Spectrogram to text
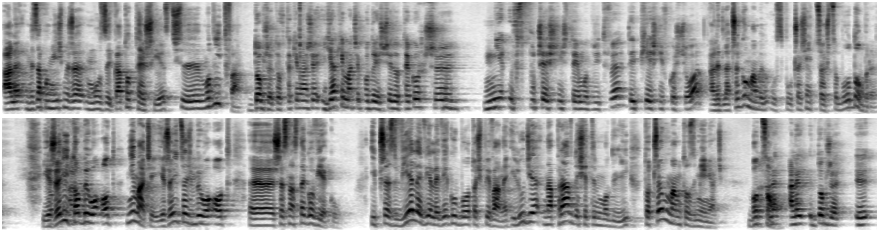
Ale my zapomnieliśmy, że muzyka to też jest y, modlitwa. Dobrze, to w takim razie jakie macie podejście do tego, czy Hmm. nie uwspółcześnić tej modlitwy, tej pieśni w kościołach? Ale dlaczego mamy uspółcześniać coś, co było dobre? Jeżeli to było od, nie macie, jeżeli coś było od e, XVI wieku i przez wiele, wiele wieków było to śpiewane i ludzie naprawdę się tym modlili, to czemu mam to zmieniać? Bo co? Ale, ale dobrze, y,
